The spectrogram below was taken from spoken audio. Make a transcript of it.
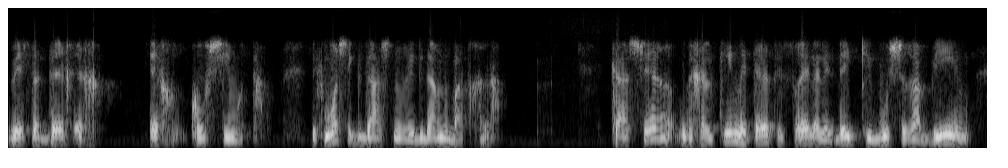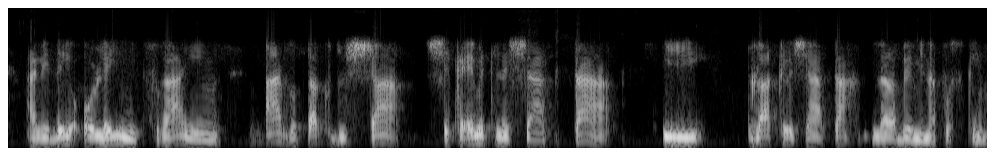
ויש לה דרך איך, איך כובשים אותה. וכמו שהקדשנו והקדמנו בהתחלה, כאשר מחלקים את ארץ ישראל על ידי כיבוש רבים, על ידי עולי מצרים, אז אותה קדושה שקיימת לשעתה, היא רק לשעתה לרבי מן הפוסקים.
